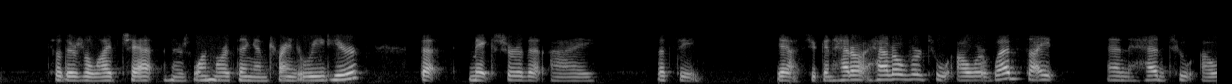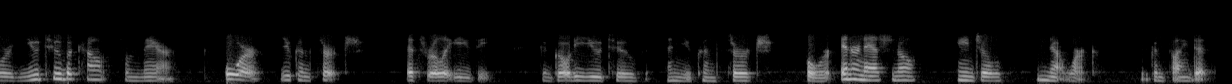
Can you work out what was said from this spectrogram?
So there's a live chat, and there's one more thing I'm trying to read here that makes sure that I, let's see, yes, you can head, head over to our website and head to our YouTube account from there. Or you can search. It's really easy. You can go to YouTube and you can search for International Angels Network. You can find it.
